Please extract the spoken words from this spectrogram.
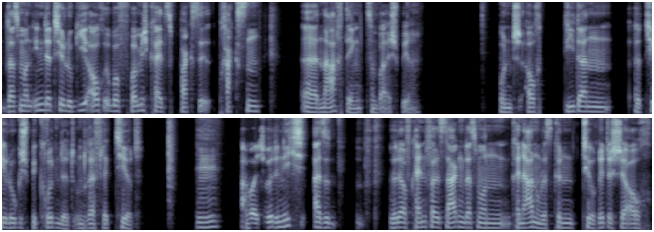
dass man in der Theologie auch über Frömmigkeitspraxen äh, nachdenkt, zum Beispiel. Und auch die dann äh, theologisch begründet und reflektiert. Mhm. Aber ich würde nicht, also würde auf keinen Fall sagen, dass man, keine Ahnung, das können theoretisch ja auch,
